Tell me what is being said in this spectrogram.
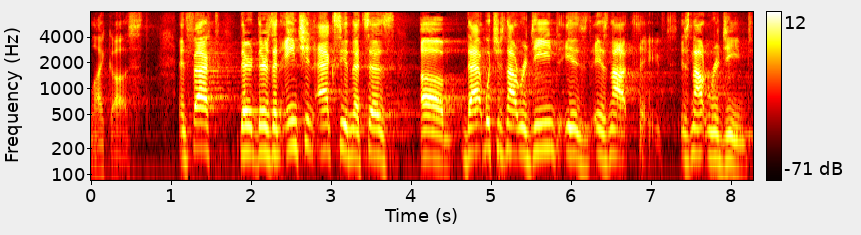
like us. In fact, there, there's an ancient axiom that says um, that which is not redeemed is, is not saved, is not redeemed.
